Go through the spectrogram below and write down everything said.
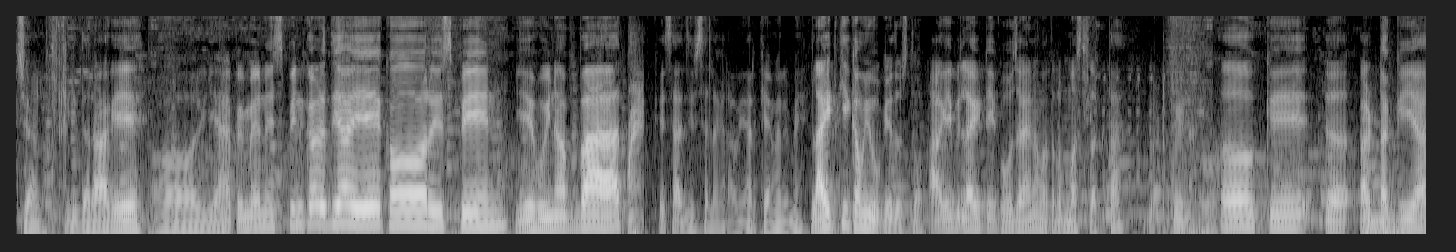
चलो इधर आ गए। और यहाँ पे मैंने स्पिन कर दिया एक और स्पिन ये हुई ना बात। कैसा अजीब सा लग रहा हूँ यार। कैमरे में। लाइट की कमी हो गई दोस्तों। आगे भी लाइट एक हो जाए ना मतलब मस्त लगता। बट कोई ना। ओके अटक गया।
